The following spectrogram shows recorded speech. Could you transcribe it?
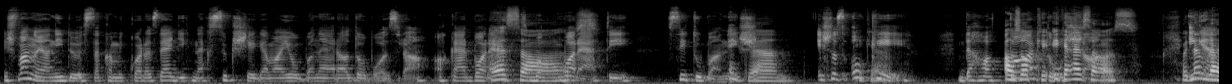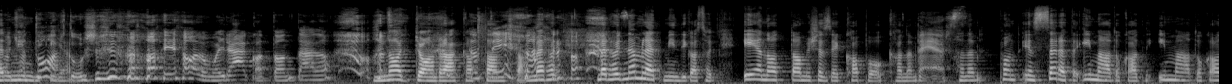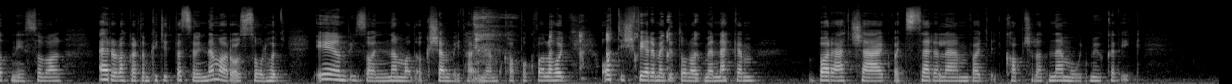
és van olyan időszak, amikor az egyiknek szüksége van jobban erre a dobozra, akár barát, az. baráti szituban is. Igen. És az oké. Okay. De ha az tartósan, okay. Igen, ez az. Hogy igen, nem lehet hogyha mindig, tartós, igen. hallom, hogy rákattantál. Az... Nagyon rákattantam, mert hogy, mert hogy nem lehet mindig az, hogy én adtam, és ezért kapok, hanem, Persze. hanem pont én szeretek, imádok adni, imádok adni, szóval erről akartam kicsit beszélni, hogy nem arról szól, hogy én bizony nem adok semmit, ha én nem kapok valahogy. Ott is félre megy a dolog, mert nekem barátság, vagy szerelem, vagy egy kapcsolat nem úgy működik,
